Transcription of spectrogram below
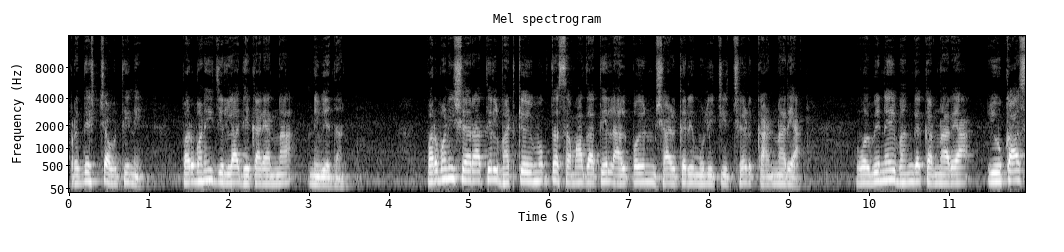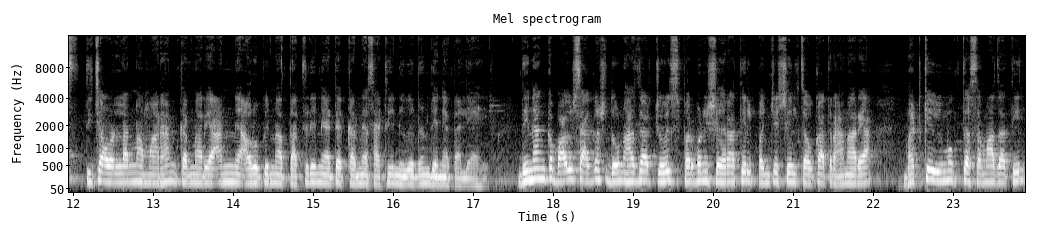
प्रदेशच्या वतीने परभणी जिल्हाधिकाऱ्यांना निवेदन. परभणी शहरातील भटके विमुक्त समाजातील अल्पवयीन शाळकरी मुलीची छेड काढणाऱ्या व विनयभंग करणाऱ्या युवकास तिच्या वडिलांना मारहाण करणाऱ्या अन्य आरोपींना तातडीने अटक करण्यासाठी निवेदन देण्यात आले आहे. दिनांक बावीस ऑगस्ट दोन हजार चोवीस परभणी शहरातील पंचशील चौकात राहणाऱ्या भटके विमुक्त समाजातील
